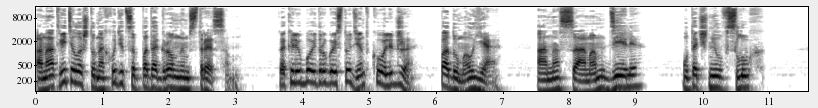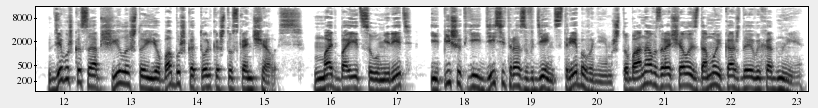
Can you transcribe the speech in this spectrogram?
Она ответила, что находится под огромным стрессом. «Как и любой другой студент колледжа», — подумал я. «А на самом деле?» — уточнил вслух. Девушка сообщила, что ее бабушка только что скончалась. Мать боится умереть и пишет ей десять раз в день с требованием, чтобы она возвращалась домой каждые выходные,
